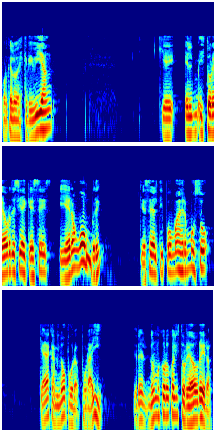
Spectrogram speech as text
porque lo describían que el historiador decía que ese es, y era un hombre, que ese era el tipo más hermoso que haya caminado por, por ahí. no me acuerdo cuál historiador era.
